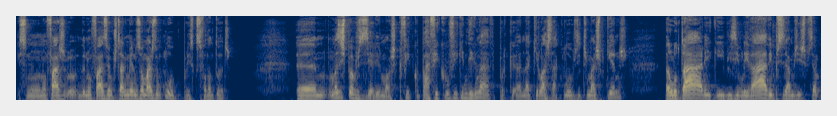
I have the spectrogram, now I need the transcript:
isso não, não, faz, não faz eu gostar menos ou mais de um clube. Por isso que se falam todos. Um, mas isto para vos dizer, irmãos, que fico, pá, fico, fico indignado. Porque anda aqui, lá está, clubes ditos mais pequenos a lutar e, e visibilidade e precisamos disto, precisamos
